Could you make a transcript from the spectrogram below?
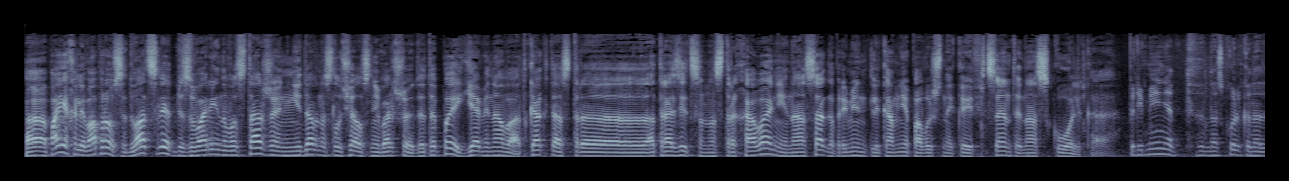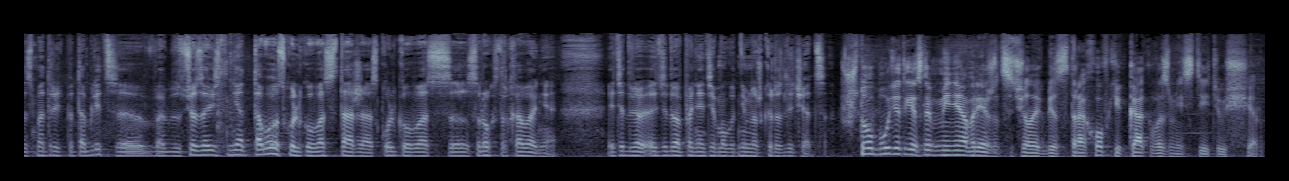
А, Поехали, вопросы. 20 лет без аварийного стажа. Недавно случалось небольшое ДТП. Я виноват. Как это остро- отразится на страховании, на ОСАГО? Применит ли ко мне повышенный коэффициент и насколько? Применят, насколько надо смотреть по таблице. Все зависит не от того, сколько у вас стажа, а сколько у вас э, срок страхования. Эти два, эти два понятия могут немножко различаться. Что будет, если в меня врежется человек без страховки? Как возместить ущерб?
